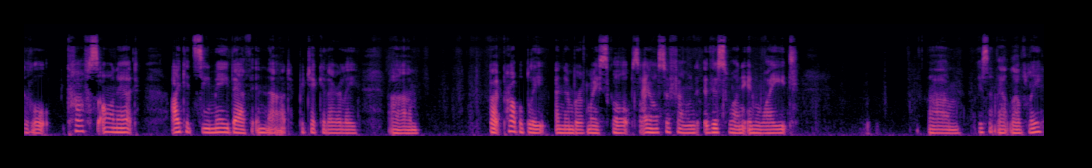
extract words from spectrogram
little cuffs on it. I could see Maybeth in that particularly, um, but probably a number of my sculpts. I also found this one in white. Um, isn't that lovely?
